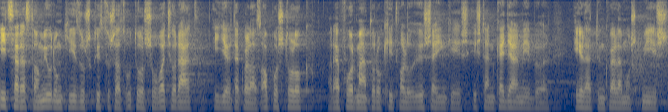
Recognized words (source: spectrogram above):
Így szerezte a mi Urunk Jézus Krisztus az utolsó vacsorát, így éltek vele az apostolok, a reformátorok, hitvaló őseink és Isten kegyelméből élhetünk vele most mi is.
